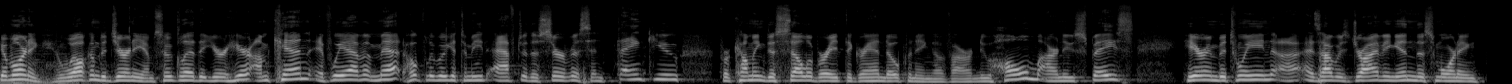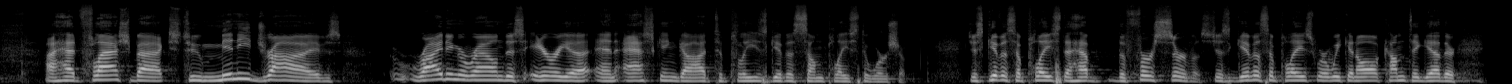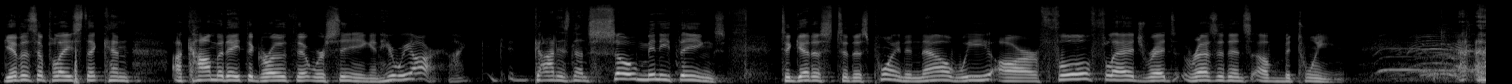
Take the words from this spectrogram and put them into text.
Good morning and welcome to Journey. I'm so glad that you're here. I'm Ken. If we haven't met, hopefully we get to meet after the service. And thank you for coming to celebrate the grand opening of our new home, our new space. Here in between, uh, as I was driving in this morning, I had flashbacks to many drives riding around this area and asking God to please give us some place to worship. Just give us a place to have the first service. Just give us a place where we can all come together. Give us a place that can accommodate the growth that we're seeing. And here we are. God has done so many things to get us to this point, and now we are full fledged residents of between.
